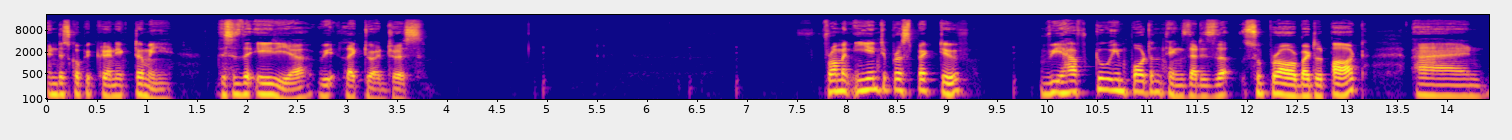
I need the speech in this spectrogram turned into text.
endoscopic craniectomy, this is the area we like to address. From an ENT perspective, we have two important things that is the supraorbital part and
